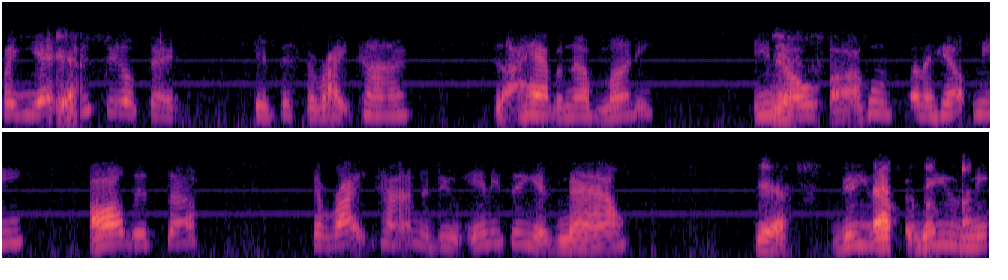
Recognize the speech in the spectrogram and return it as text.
But yet Yes. you still say, Is this the right time? Do I have enough money? You Yes. know, uh, who's gonna help me? All this stuff. The right time to do anything is now. Yes. Do you Absolutely. do you need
